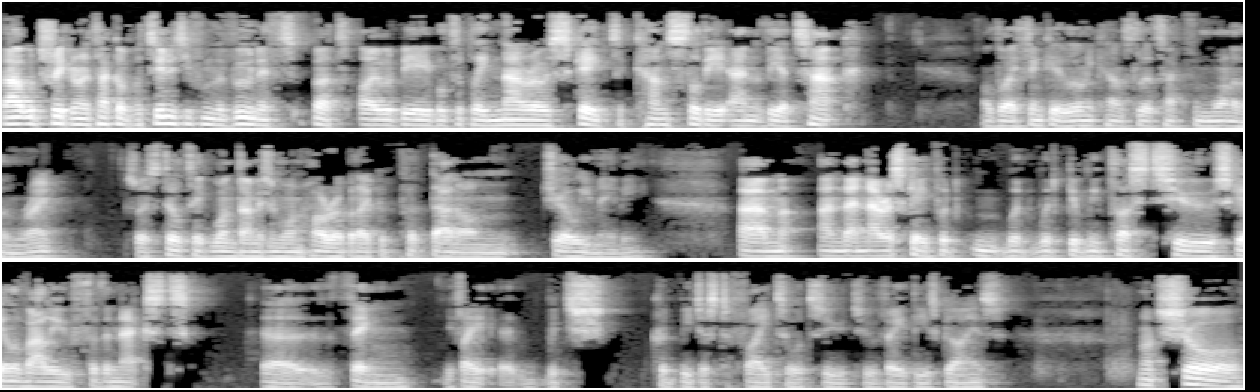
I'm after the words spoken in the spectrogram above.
that would trigger an attack opportunity from the Vooniths, but I would be able to play Narrow Escape to cancel the end the attack. Although I think it will only cancel attack from one of them, right? So I still take one damage and one horror, but I could put that on Joey maybe. Um, and then Narrow Escape would, would would give me plus two skill value for the next uh, thing, if I which could be just to fight or to to evade these guys. Not sure.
